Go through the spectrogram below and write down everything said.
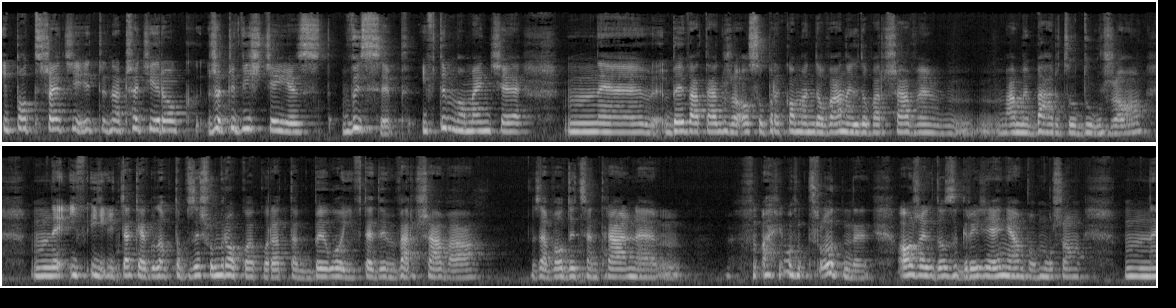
I po trzeci, czy na trzeci rok rzeczywiście jest wysyp, i w tym momencie mm, e, bywa tak, że osób rekomendowanych do Warszawy mamy bardzo dużo. I, i tak jak no, to w zeszłym roku akurat tak było, i wtedy Warszawa, zawody centralne mają trudny orzech do zgryzienia, bo muszą mm,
